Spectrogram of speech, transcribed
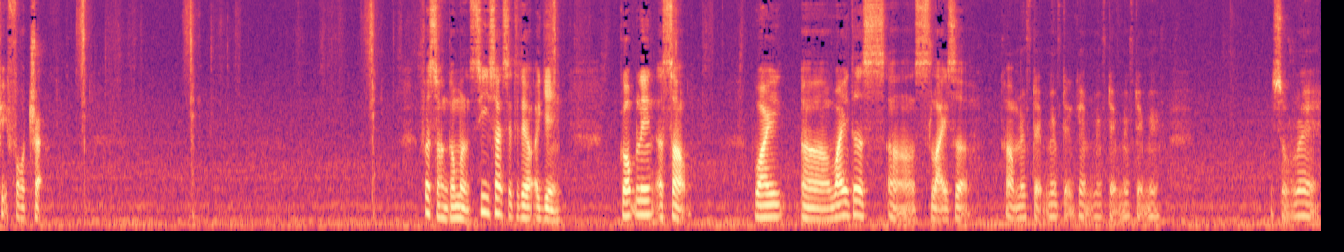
Pitfall trap. First uncommon, Seaside Citadel again. Goblin Assault. Wide, uh, wider uh, slicer. Come, move that, move that, can move that, move that, move. It's so rare.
